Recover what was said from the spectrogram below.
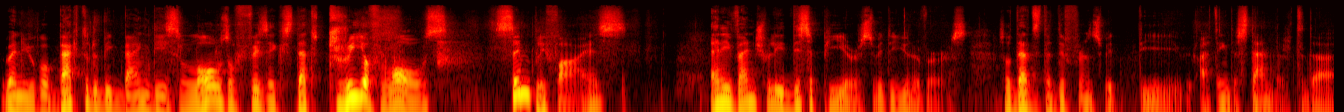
When you go back to the Big Bang, these laws of physics, that tree of laws, simplifies and eventually disappears with the universe. So that's the difference with the, I think, the standard, the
